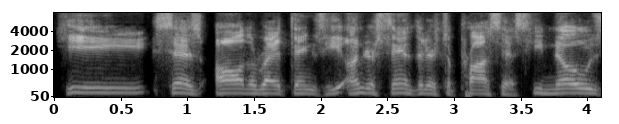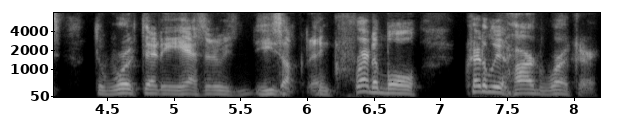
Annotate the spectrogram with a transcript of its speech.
he says all the right things. He understands that it's a process. He knows the work that he has to do. He's, he's an incredible, incredibly hard worker.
